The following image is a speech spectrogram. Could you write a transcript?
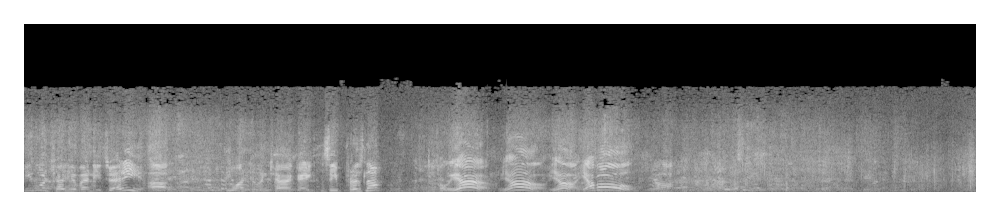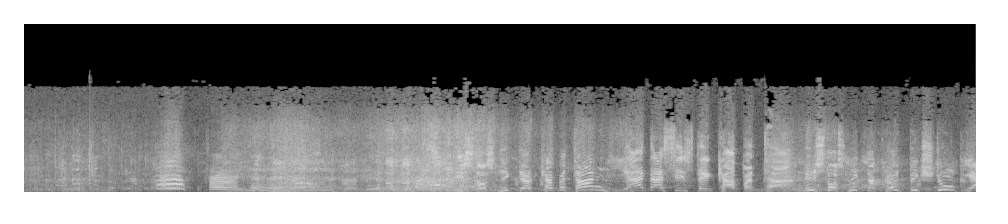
He will tell you when he's ready. Uh, you want to interrogate the prisoner? Oh, yeah, yeah, ja, jawohl! Ja. Ist das nicht der Kapitän? Ja, das ist der Kapitän. Ist das nicht der Great Big Stunk? Ja,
